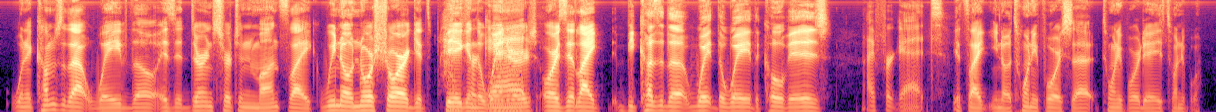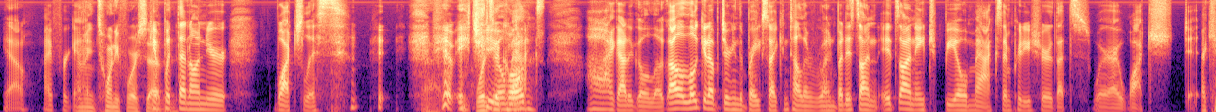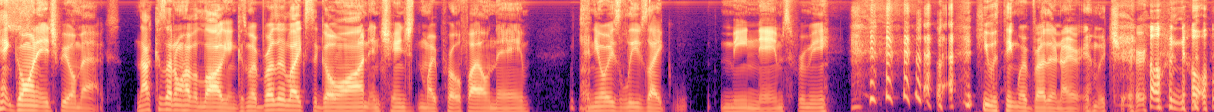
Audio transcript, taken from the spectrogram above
When it comes to that wave, though, is it during certain months? Like we know North Shore gets big in the winters, or is it like because of the way the way the cove is? I forget. It's like you know, twenty four set, twenty four days, twenty four. Yeah, I forget. I mean, twenty four You seven. can put that on your watch list. Uh, you have What's it called? Max. Oh, I gotta go look. I'll look it up during the break so I can tell everyone. But it's on it's on HBO Max. I'm pretty sure that's where I watched it. I can't go on HBO Max, not because I don't have a login, because my brother likes to go on and change my profile name, and he always leaves like mean names for me. he would think my brother and I are immature. Oh no.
